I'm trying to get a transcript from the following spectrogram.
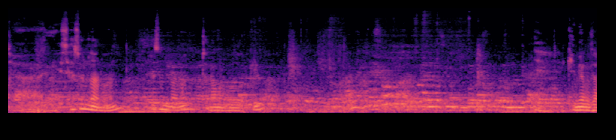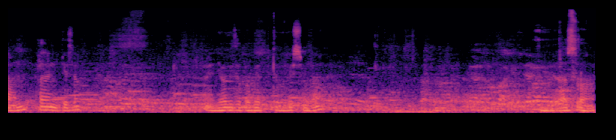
자 여기 새순나는 전화만 넣어놓기. 예, 김영삼 사장님께서 네, 여기서 보게 보겠습니다. 예, 아수라.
